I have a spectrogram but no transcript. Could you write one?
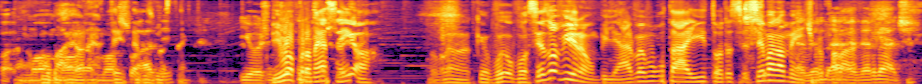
Ah, mobile, né? Tem, suave. E hoje Viu a promessa aí, ó? Vocês ouviram, o Bilhar vai voltar aí toda semanalmente é verdade, falar. É verdade,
